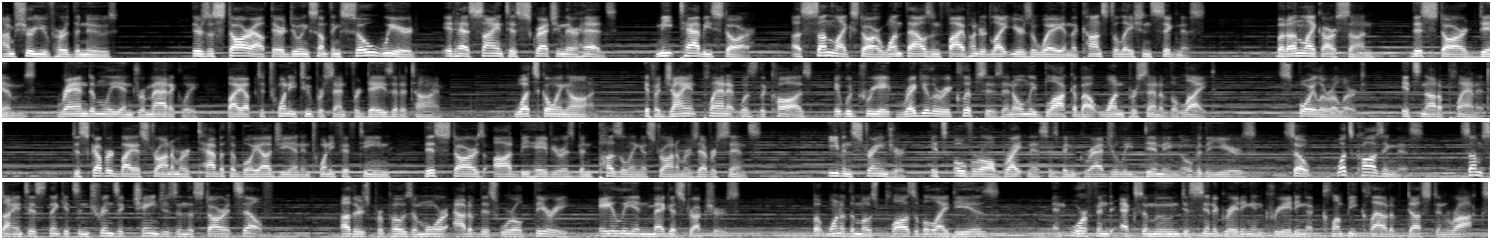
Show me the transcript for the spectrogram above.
I'm sure you've heard the news. There's a star out there doing something so weird, it has scientists scratching their heads. Meet Tabby's star, a sun-like star 1,500 light-years away in the constellation Cygnus. But unlike our sun, this star dims, randomly and dramatically, by up to 22% for days at a time. What's going on? If a giant planet was the cause, it would create regular eclipses and only block about 1% of the light. Spoiler alert, it's not a planet. Discovered by astronomer Tabitha Boyajian in 2015, this star's odd behavior has been puzzling astronomers ever since. Even stranger, its overall brightness has been gradually dimming over the years. So, what's causing this? Some scientists think it's intrinsic changes in the star itself. Others propose a more out-of-this-world theory, alien megastructures. But one of the most plausible ideas? An orphaned exomoon disintegrating and creating a clumpy cloud of dust and rocks.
